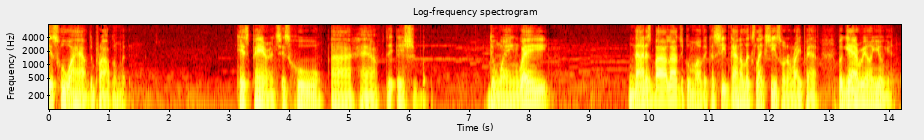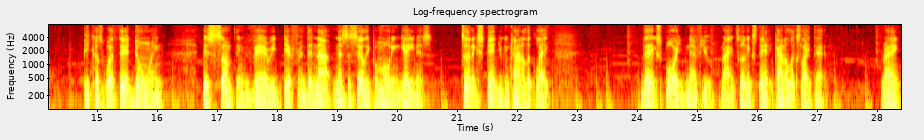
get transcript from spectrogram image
is who I have the problem with. His parents is who I have the issue with. Dwyane Wade, not his biological mother, because she kind of looks like she's on the right path, but Gabrielle Union. Because what they're doing is something very different. They're not necessarily promoting gayness. To an extent, you can kind of look like they exploit nephew, right? To an extent, it kind of looks like that, right?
